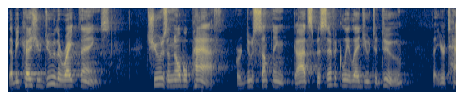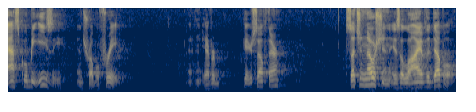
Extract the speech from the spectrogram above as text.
that because you do the right things, choose a noble path, or do something God specifically led you to do, that your task will be easy and trouble free. Ever get yourself there? Such a notion is a lie of the devil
